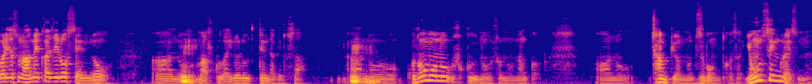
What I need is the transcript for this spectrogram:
割とそのアメカジ路線のあの、ん。まあ、服がいろいろ売ってんだけどさあうん。の子供の服のそのなんかあのチャンピオンのズボンとかさ4000円ぐらいするのよ。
